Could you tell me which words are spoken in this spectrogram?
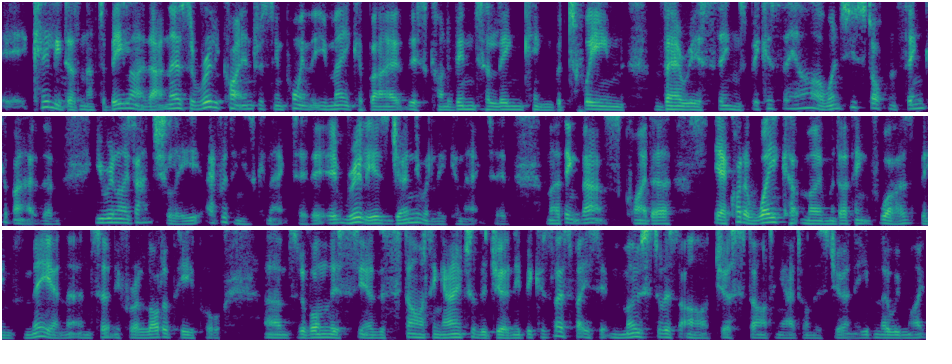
it clearly doesn't have to be like that. And there's a really quite interesting point that you make about this kind of interlinking between various things because they are. Once you stop and think about them, you realize actually everything is connected. It, it really is genuinely connected. And I think that's quite a yeah, quite a wake up moment, I think, well, has been for me and, and certainly for a lot of people um, sort of on this, you know, the starting out of the journey, because let's face it, most of us are just starting out on this journey, even though we might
